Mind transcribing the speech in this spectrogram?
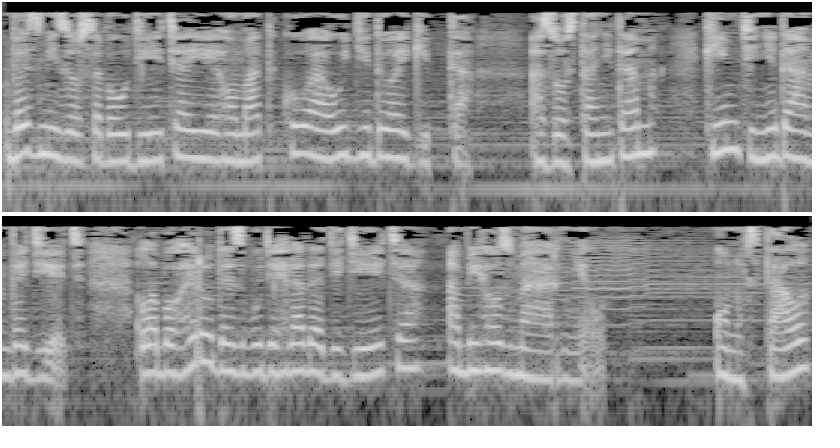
vezmi so sebou dieťa i jeho matku a ujdi do Egypta a zostani tam, kým ti nedám vedieť, lebo Herodes bude hľadať dieťa, aby ho zmárnil. On vstal,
